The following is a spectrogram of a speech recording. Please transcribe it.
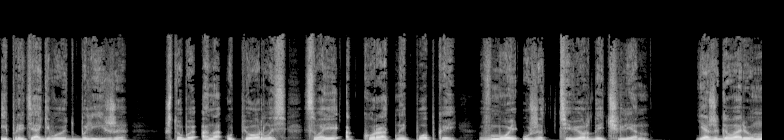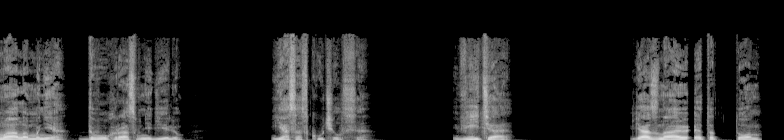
и притягивают ближе, чтобы она уперлась своей аккуратной попкой в мой уже твердый член. Я же говорю, мало мне двух раз в неделю. Я соскучился. «Витя!» Я знаю этот тон.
